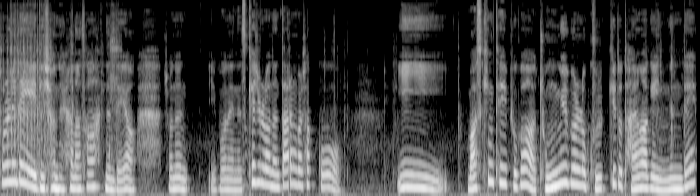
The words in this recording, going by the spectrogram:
홀리데이 에디션을 하나 사왔는데요. 저는 이번에는 스케줄러는 다른 걸 샀고, 이 마스킹 테이프가 종류별로 굵기도 다양하게 있는데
